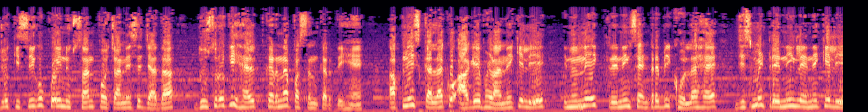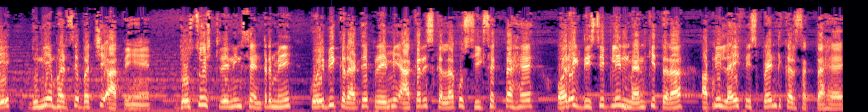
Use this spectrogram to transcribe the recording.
जो किसी को कोई नुकसान पहुँचाने से ज़्यादा दूसरों की हेल्प करना पसंद करते हैं। अपनी इस कला को आगे बढ़ाने के लिए इन्होंने एक ट्रेनिंग सेंटर भी खोला है जिसमें ट्रेनिंग लेने के लिए दुनिया भर से बच्चे आते हैं। दोस्तों इस ट्रेनिंग सेंटर में कोई भी कराटे प्रेमी आकर इस कला को सीख सकता है और एक डिसिप्लिन मैन की तरह अपनी लाइफ स्पेंड कर सकता है।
